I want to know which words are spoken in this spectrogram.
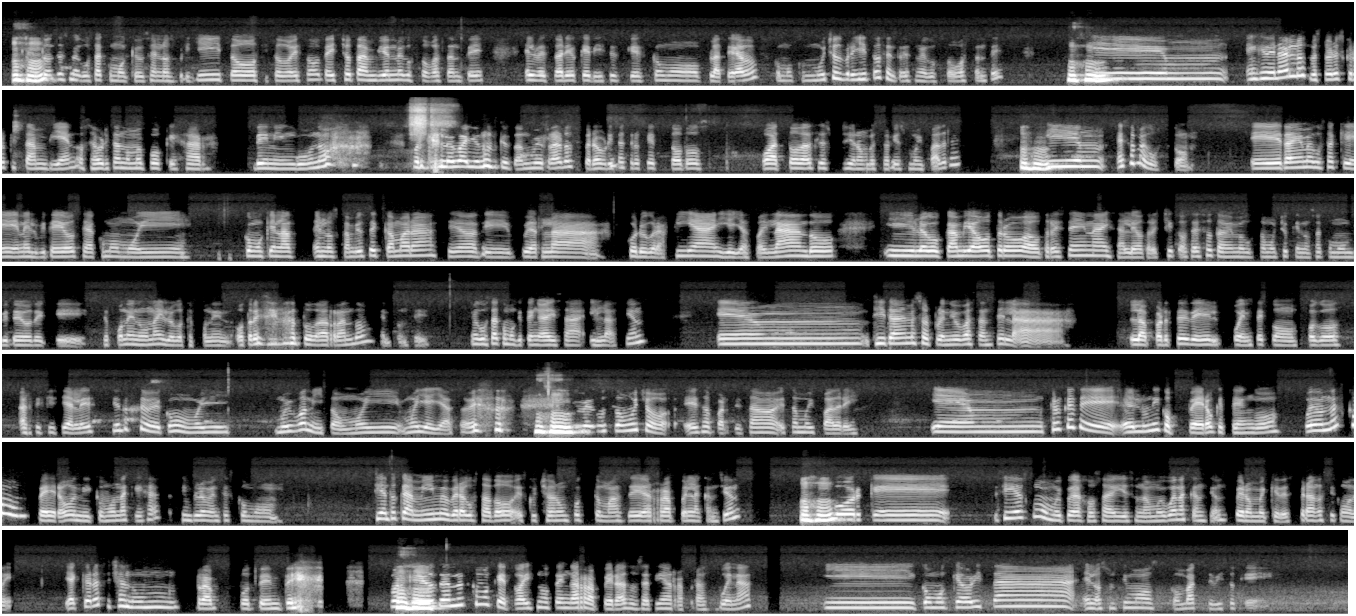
Entonces me gusta como que usen los brillitos y todo eso. De hecho, también me gustó bastante el vestuario que dices que es como plateado, como con muchos brillitos, entonces me gustó bastante. Y mm, en general los vestuarios creo que están bien, o sea, ahorita no me puedo quejar de ninguno, porque luego hay unos que están muy raros, pero ahorita creo que todos o a todas les pusieron vestuarios muy padres. Y mm, eso me gustó. Eh, también me gusta que en el video sea como muy, como que en, las, en los cambios de cámara sea de ver la coreografía y ellas bailando y luego cambia otro a otra escena y sale otra chica. O sea, eso también me gusta mucho que no sea como un video de que te ponen una y luego te ponen otra escena toda random. Entonces, me gusta como que tenga esa hilación. Eh, sí, también me sorprendió bastante la, la parte del puente con fuegos artificiales. Siento que se ve como muy, muy bonito, muy, muy ella, ¿sabes? y me gustó mucho esa parte, está, está muy padre. Eh, creo que de, el único pero que tengo, bueno, no es como un pero ni como una queja, simplemente es como, siento que a mí me hubiera gustado escuchar un poquito más de rap en la canción, porque sí es como muy pegajosa y es una muy buena canción, pero me quedé esperando así como de, ¿y a qué horas echan un rap potente? Porque, o sea, no es como que Twice no tenga raperas, o sea, tiene raperas buenas. Y como que ahorita en los últimos comebacks he visto que,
